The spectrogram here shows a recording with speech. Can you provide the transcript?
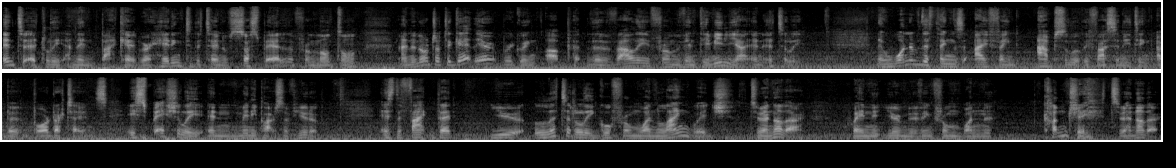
into Italy and then back out. We're heading to the town of Sospel from Menton, and in order to get there, we're going up the valley from Ventimiglia in Italy. Now, one of the things I find absolutely fascinating about border towns, especially in many parts of Europe, is the fact that you literally go from one language to another when you're moving from one country to another.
